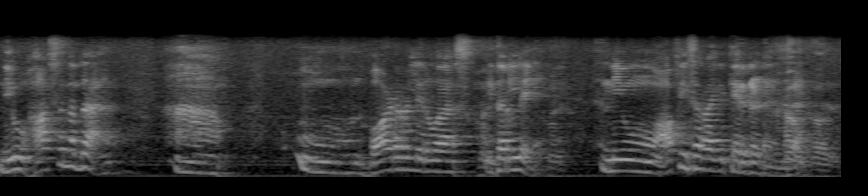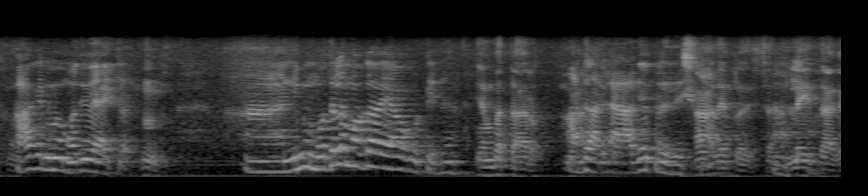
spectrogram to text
ನೀವು ಹಾಸನದ ಬಾರ್ಡರಲ್ಲಿರುವ ಇದರಲ್ಲಿ ನೀವು ಆಫೀಸರ್ ಆಗಿ ತೇರ್ಗಡೆ ಹೌದು. ನಿಮ್ಮ ಮದುವೆ ಆಯಿತು. ನಿಮ್ಮ ಮೊದಲ ಮಗ ಯಾವಾಗ ಹುಟ್ಟಿದ್ದು? ಎಂಬತ್ತಾರು. ಅದು ಅಲ್ಲ ಅದೇ ಪ್ರದೇಶ. ಅದೇ ಪ್ರದೇಶ. ಅಲ್ಲೇ ಇದ್ದಾಗ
